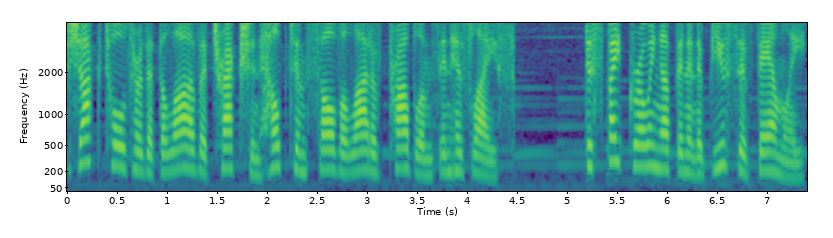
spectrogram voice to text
Jacques told her that the law of attraction helped him solve a lot of problems in his life. Despite growing up in an abusive family,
